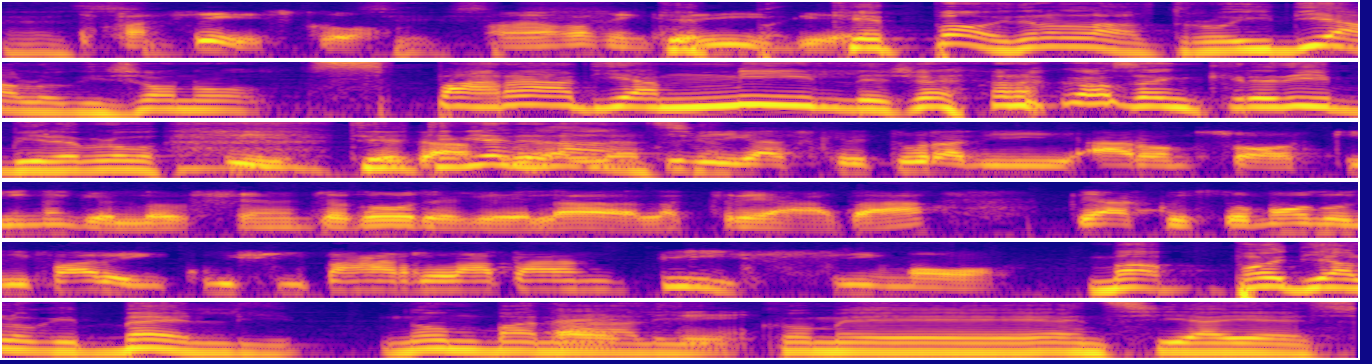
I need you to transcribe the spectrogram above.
Eh, è pazzesco, è una cosa Che, incredibile. che poi, tra l'altro, i dialoghi sono sparati a mille, cioè è una cosa incredibile proprio. Sì, ti, ti esatto, viene la, la l'ansia. tipica scrittura di Aaron Sorkin, che è lo sceneggiatore che l'ha, l'ha creata, che ha questo modo di fare in cui si parla tantissimo. Ma poi dialoghi belli, non banali, Eh, sì. come NCIS,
